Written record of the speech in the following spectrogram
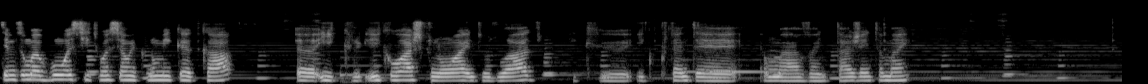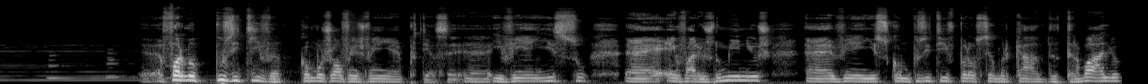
Temos uma boa situação económica cá, uh, e, que, e que eu acho que não há em todo lado e que, e que portanto é, é uma vantagem também. A forma positiva como os jovens veem a pertença uh, e veem isso uh, em vários domínios, uh, veem isso como positivo para o seu mercado de trabalho,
